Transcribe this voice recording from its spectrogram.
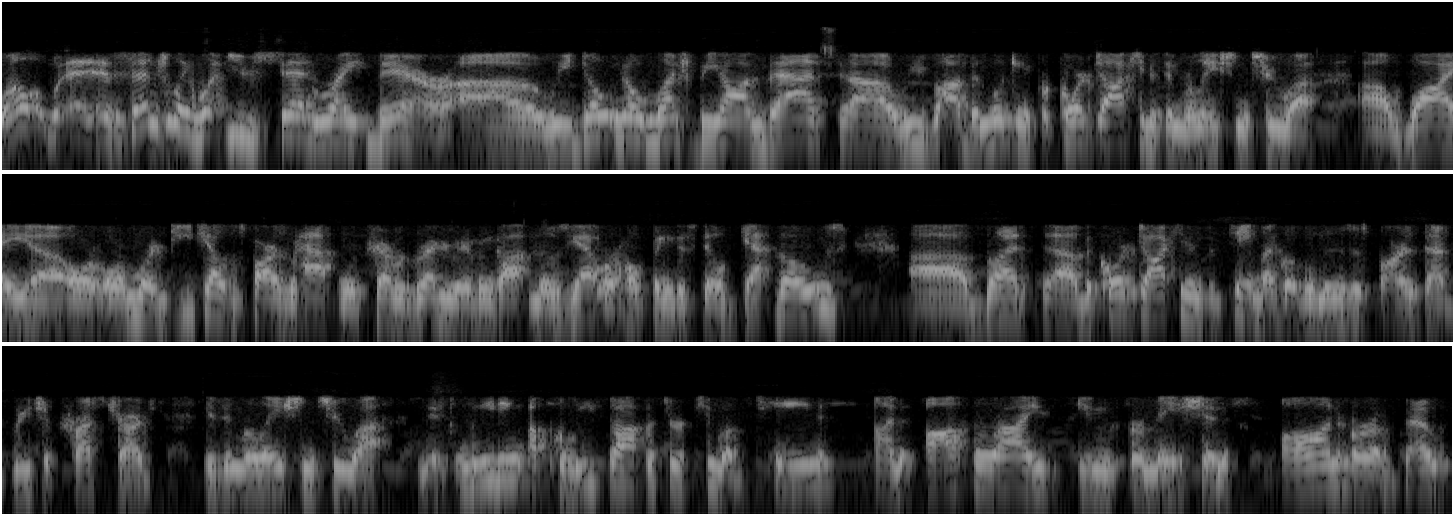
Well, essentially what you've said right there. Uh, we don't know much beyond that. Uh, we've uh, been looking for court documents in relation to uh, uh, why, uh, or, or, more details as far as what happened with Trevor Gregory. We haven't gotten those yet. We're hoping to still get those. but the court documents obtained by Global News as far as that breach of trust charge is in relation to misleading a police officer to obtain unauthorized information on or about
